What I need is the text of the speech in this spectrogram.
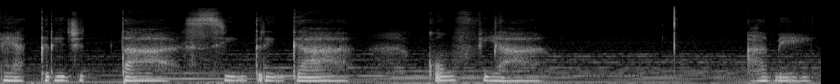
é acreditar, se entregar, confiar. Amém.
